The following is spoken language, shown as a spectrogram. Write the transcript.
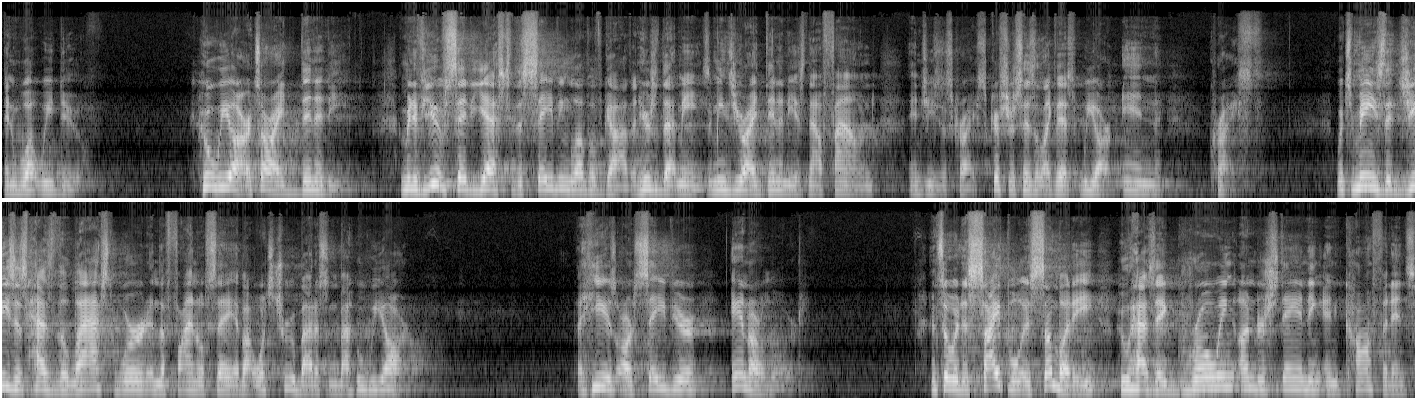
and what we do. Who we are, it's our identity. I mean, if you have said yes to the saving love of God, then here's what that means it means your identity is now found in Jesus Christ. Scripture says it like this we are in Christ, which means that Jesus has the last word and the final say about what's true about us and about who we are. That He is our Savior and our Lord. And so a disciple is somebody who has a growing understanding and confidence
